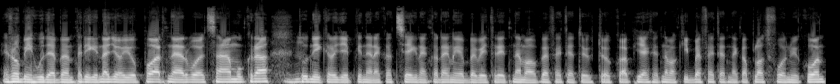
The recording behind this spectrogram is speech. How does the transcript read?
Robin Hood ebben pedig egy nagyon jó partner volt számukra. Uh-huh. Tudni kell, hogy egyébként ennek a cégnek a legnagyobb bevételét nem a befektetőktől kapják, tehát nem akik befektetnek a platformjukon,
